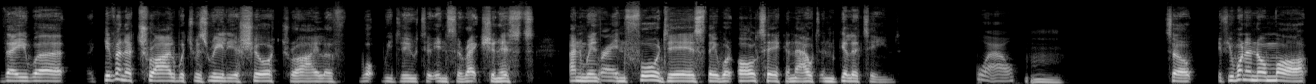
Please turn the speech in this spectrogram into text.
they were given a trial, which was really a short trial of what we do to insurrectionists. And within Right. four days, they were all taken out and guillotined. Wow. Mm. So if you want to know more,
